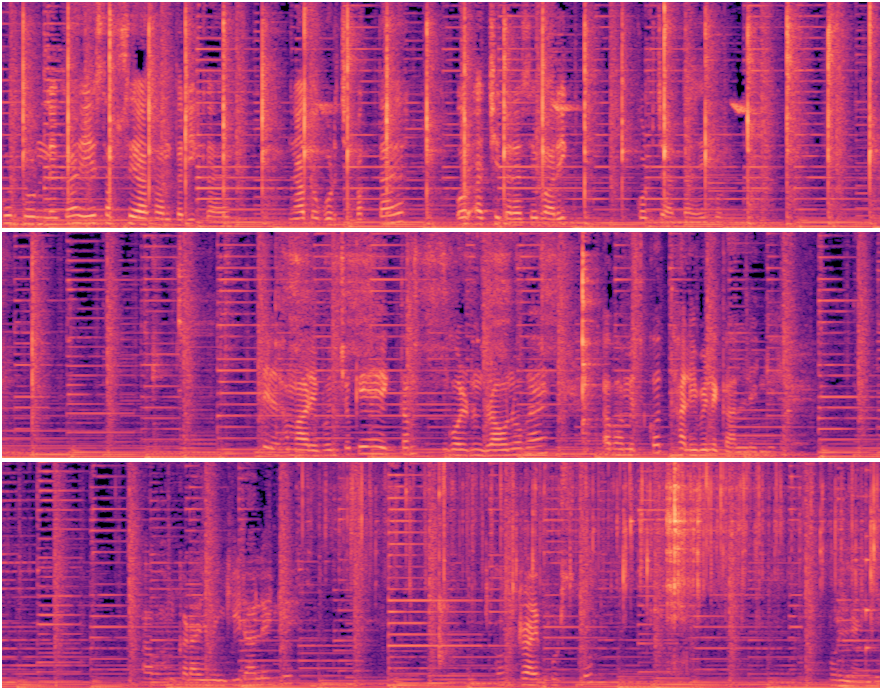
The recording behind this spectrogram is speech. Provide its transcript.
गुड़ तोड़ने का ये सबसे आसान तरीका है। ना तो गुड़ चिपकता है और अच्छी तरह से बारीक कुट जाता है गुड़। तिल हमारे भुन चुके हैं, एकदम गोल्डन ब्राउन हो गए अब हम इसको थाली में निकाल लेंगे। ड्राई फ्रूट्स को भून लेंगे,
